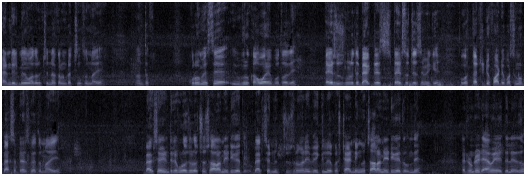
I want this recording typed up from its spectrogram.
హ్యాండిల్ మీద మాత్రం చిన్న కలం టచింగ్స్ ఉన్నాయి. అంత క్రోమ్ వేస్తే ఇవి కూడా కవర్ అయిపోతుంది. టైర్స్ చూసుకుంటే బ్యాక్ టైర్స్ టైర్స్ వచ్చేసి మీకు ఒక thirty to forty percent back side tyres అయితే ఉన్నాయి. బ్యాక్ సైడ్ ఇంటీరియర్ కూడా చూడొచ్చు చాలా నీట్గా అయితే బ్యాక్ సైడ్ నుంచి చూసినా కానీ వెహికల్ యొక్క స్టాండింగ్ చాలా నీట్గా అయితే ఉంది. ఎటువంటి డ్యామేజ్ అయితే లేదు.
